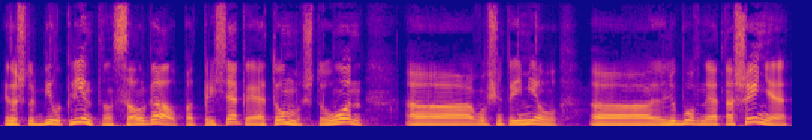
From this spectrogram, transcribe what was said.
это что Билл Клинтон солгал под присягой о том, что он, а, в общем-то, имел а, любовные отношения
